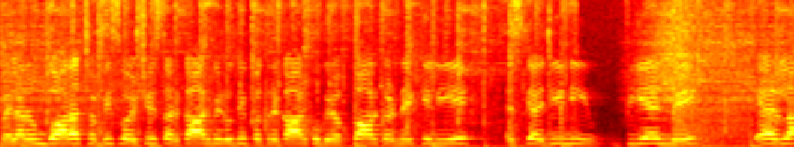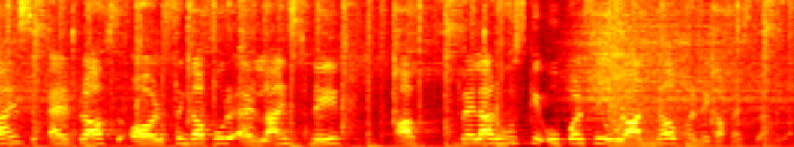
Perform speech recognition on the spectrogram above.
बेलारूम द्वारा 26 वर्षीय सरकार विरोधी पत्रकार को गिरफ़्तार करने के लिए स्कैडिनेवियन में एयरलाइंस एयरक्राफ्ट और सिंगापुर एयरलाइंस ने अब बेलारूस के ऊपर से उड़ान न भरने का फैसला लिया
